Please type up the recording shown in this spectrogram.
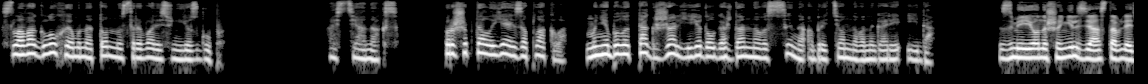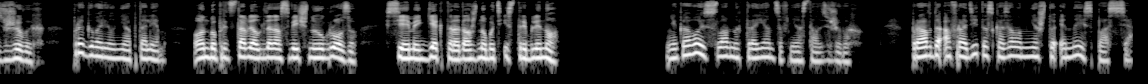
Слова глухо и монотонно срывались у нее с губ. «Астианакс», — прошептала я и заплакала. Мне было так жаль ее долгожданного сына, обретенного на горе Ида. «Змеёныша нельзя оставлять в живых», — проговорил Неопталем. «Он бы представлял для нас вечную угрозу. Семя Гектора должно быть истреблено». Никого из славных троянцев не осталось в живых. Правда, Афродита сказала мне, что Эней спасся.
